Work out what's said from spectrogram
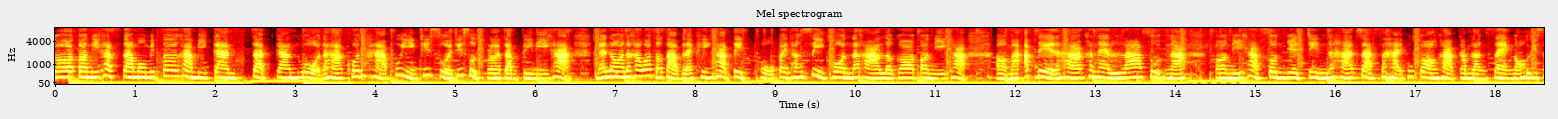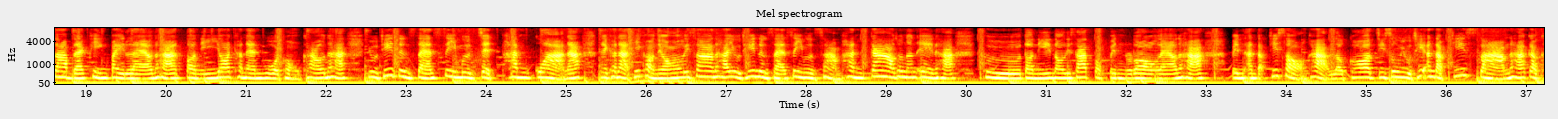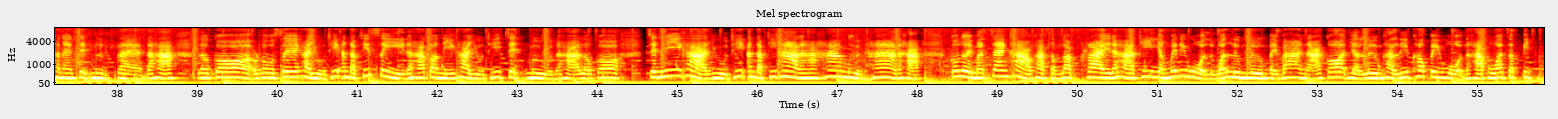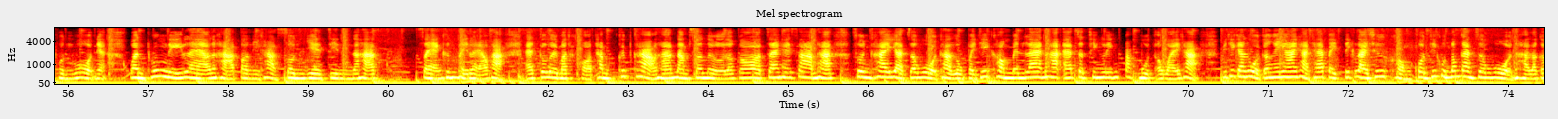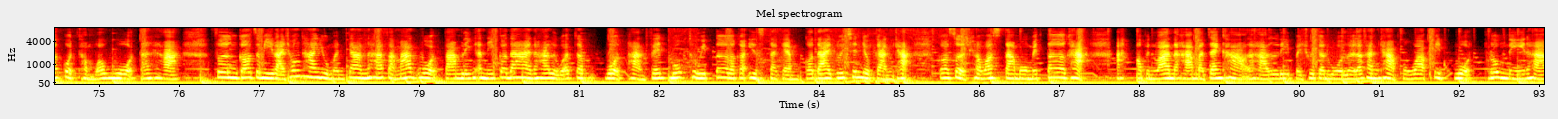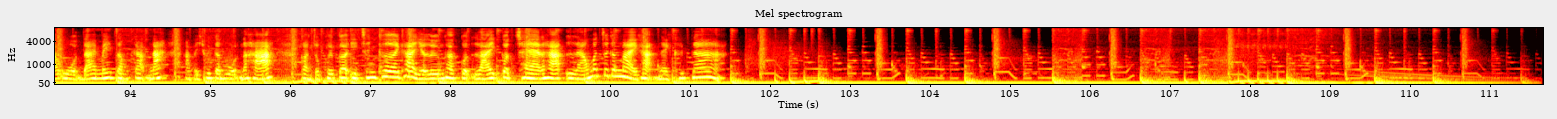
ก็ตอนนี้ค่ะ Star m o m e t e r ค่ะ มีการจัดการโหวตนะคะ ค้นหาผู้หญิงที่สวยที่สุดประจำปีนี้ค่ะ แน่นอนนะคะว่าสาวๆ Blackpink ค่ะ ติดโผไปทั้ง 4 คนนะคะ แล้วก็ตอนนี้ค่ะเออมาอัปเดตนะคะ คะแนนล่าสุดนะ ตอนนี้ค่ะซนเยจินนะคะ จากสหายผู้กองค่ะกำลังแซงน้องลิซ่าแบล็คพิงไปแล้วนะคะ ตอนนี้ยอดคะแนนโหวตของเขานะคะ อยู่ที่147,000 กว่านะ ในขณะที่ของน้องลิซ่านะคะอยู่ที่ 143,009 เท่านั้นเองนะคะ คือตอนนี้น้องลิซ่าตกเป็นรองแล้วนะคะ เป็นอันดับที่ 2 ค่ะ แล้วก็จีซูอยู่ที่อันดับที่ 3 นะคะ กับคะแนน 78,000นะคะ แล้วก็โรเซ่ค่ะอยู่ที่อันดับทีสี่4 นะคะ ตอนนี้ค่ะอยู่ที่ 70,000นะคะ แล้วก็เจนนี่ค่ะอยู่ที่อันดับที่ 5 นะคะ 55,000นะคะ ก็เลยมาแจ้งข่าวค่ะสำหรับใครนะคะ ที่ยังไม่ได้โหวตหรือว่าลืมลืมๆไปบ้างนะ ก็อย่าลืมค่ะรีบเข้าไปโหวตนะคะ เพราะว่าจะปิดผลโหวตเนี่ยวันพรุ่งนี้แล้วนะคะ ตอนนี้ค่ะซนเยจินนะคะ แซงขึ้นไปแล้วค่ะ แอดก็เลยมาขอทำคลิปข่าวนะคะนำเสนอแล้วก็แจ้งให้ทราบนะคะ ส่วนใครอยากจะโหวตค่ะ ลงไปที่คอมเมนต์แรกนะคะ แอดจะทิ้งลิงก์ปักหมุดเอาไว้ค่ะ วิธีการโหวตก็ง่ายๆค่ะ แค่ไปติ๊กรายชื่อของคนที่คุณต้องการจะโหวตนะคะ แล้วก็กดคำว่าโหวตนะคะ ซึ่งก็จะมีหลายช่องทางอยู่เหมือนกันนะคะ สามารถโหวตตามลิงก์อันนี้ก็ได้นะคะ หรือว่าจะโหวตผ่าน Facebook Twitter แล้วก็ Instagram ก็ได้ด้วยเช่นเดียวกันค่ะ ก็เสิร์ชคำว่า Starmometer ค่ะอะเอาเป็นว่านะคะ มาแจ้งข่าวนะคะ รีบไปช่วยกันโหวตเลยแล้วกันค่ะ เพราะว่าปิดโหวตพรุ่งนี้นะคะ โหวตได้ไม่จำกัดนะอะไปช่วยกันโหวตนะคะ ก่อนจบคลิปก็อีกเช่นเคยค่ะ อย่าลืมค่ะ กดไลค์ กดแชร์นะคะ แล้วมาเจอกันใหม่ค่ะ ในคลิปหน้า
